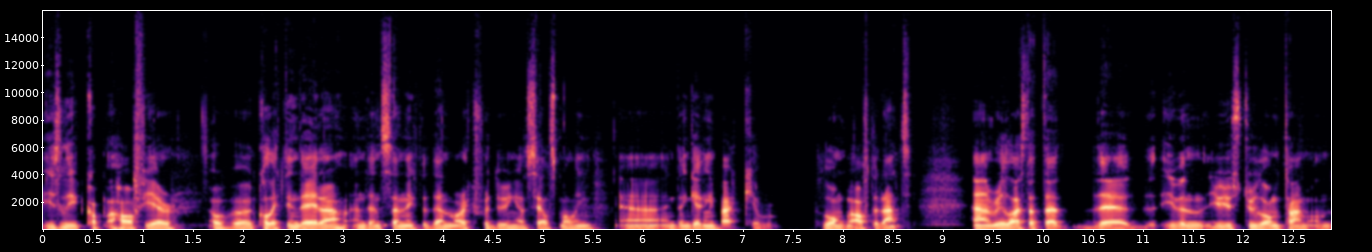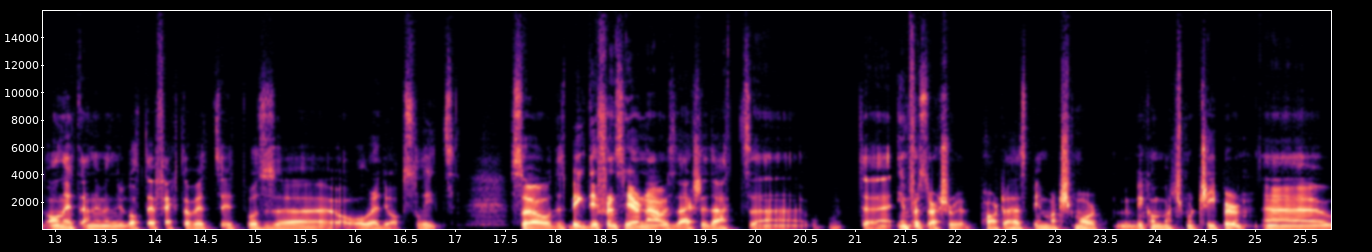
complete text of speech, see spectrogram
easily a half year of uh, collecting data and then sending it to Denmark for doing a sales modeling, uh, and then getting back long after that and realized that that the, even you used too long time on, on it, and when you got the effect of it, it was uh, already obsolete. So the big difference here now is actually that uh, the infrastructure part has been much more become much more cheaper. Uh,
